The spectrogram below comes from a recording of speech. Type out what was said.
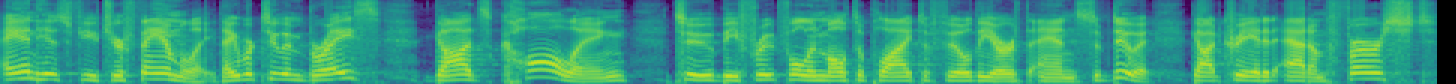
and his future family. They were to embrace God's calling to be fruitful and multiply, to fill the earth and subdue it. God created Adam first,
